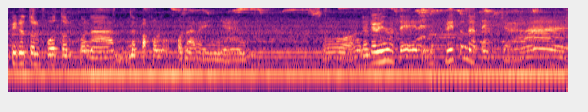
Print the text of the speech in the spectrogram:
Yan, pinutol-putol ko na, napakulo ko na rin yan. So, ang gagawin natin, prito natin dyan.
